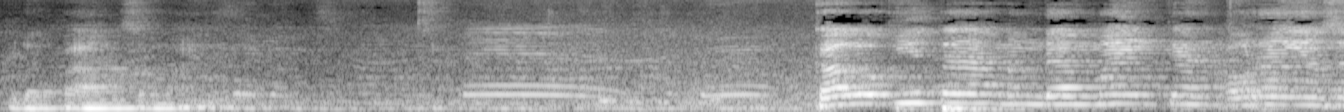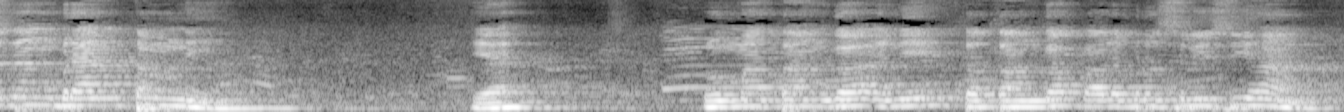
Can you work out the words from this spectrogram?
Sudah paham semuanya kalau kita mendamaikan orang yang sedang berantem nih ya rumah tangga ini tetangga pada berselisihan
